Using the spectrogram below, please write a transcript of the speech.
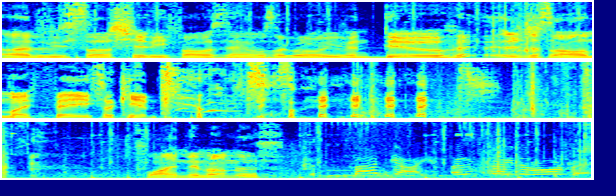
I'd be so shitty if I was him. I was like, what do we even do? It's just all in my face. I can't tell. Just wait. Flying in on this? Bad guy, outside orbit.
